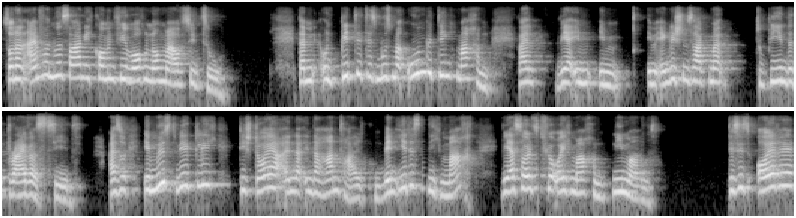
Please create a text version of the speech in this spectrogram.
Sondern einfach nur sagen, ich komme in vier Wochen nochmal auf Sie zu. Und bitte, das muss man unbedingt machen, weil wer im, im, im Englischen sagt man, to be in the driver's seat. Also ihr müsst wirklich die Steuer in der, in der Hand halten. Wenn ihr das nicht macht, wer soll es für euch machen? Niemand. Das ist eure,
